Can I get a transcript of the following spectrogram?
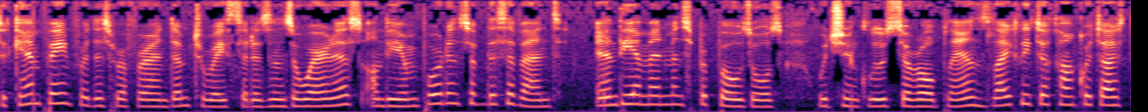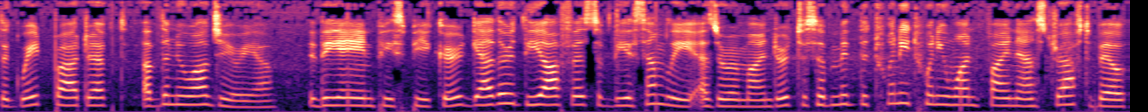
to campaign for this referendum to raise citizens' awareness on the importance of this event, and the amendments proposals, which include several plans likely to concretize the great project of the new Algeria. The ANP Speaker gathered the office of the Assembly as a reminder to submit the 2021 Finance Draft Bill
